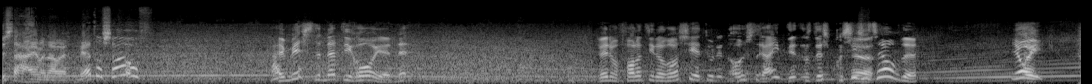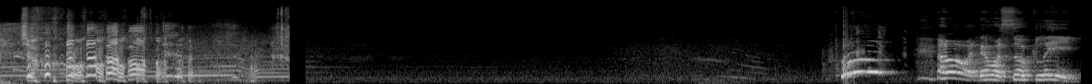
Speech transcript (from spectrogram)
Is de Heimer nou echt net of zo? Of? Hij miste net die rode. Net... Ik weet nog, Valentino Rossi en toen in Oostenrijk. Dit was dus precies Ja. hetzelfde. Joi! Oh, and that was so clean.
